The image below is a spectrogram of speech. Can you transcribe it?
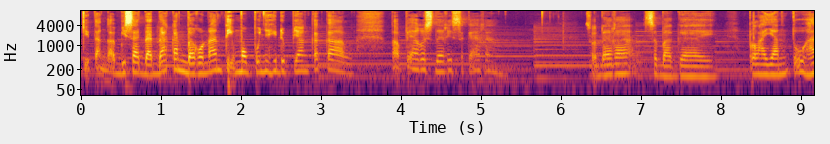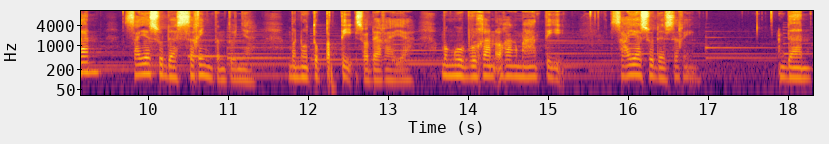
Kita nggak bisa dadakan baru nanti mau punya hidup yang kekal, tapi harus dari sekarang. Saudara, sebagai pelayan Tuhan, saya sudah sering tentunya menutup peti, saudara ya, menguburkan orang mati. Saya sudah sering dan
